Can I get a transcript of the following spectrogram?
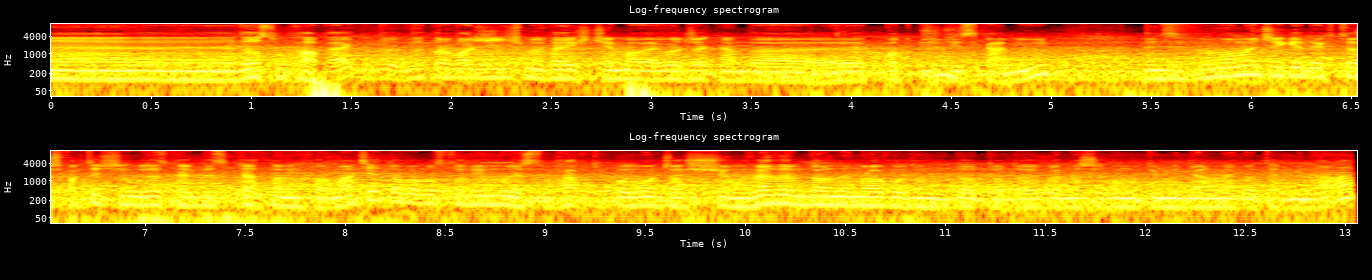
e, do słuchawek. Wy- Wyprowadziliśmy wejście małego jacka e, pod przyciskami, więc w momencie, kiedy chcesz faktycznie uzyskać dyskretną informację, to po prostu wyjmujesz słuchawki, podłączasz się w lewym dolnym rogu do, do, do naszego multimedialnego terminala,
